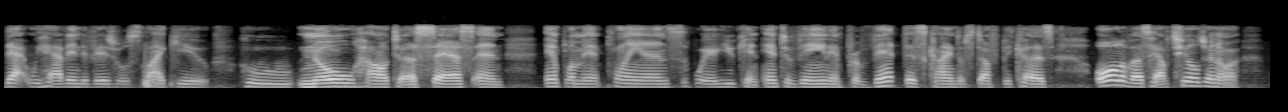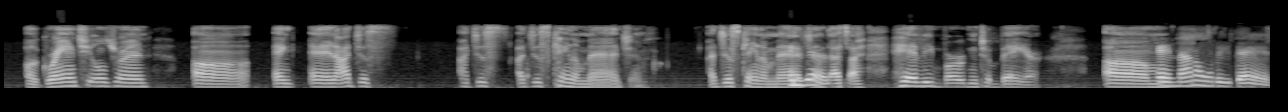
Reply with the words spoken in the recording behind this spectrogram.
that we have individuals like you who know how to assess and implement plans where you can intervene and prevent this kind of stuff because all of us have children or, or grandchildren uh, and and I just I just I just can't imagine. I just can't imagine. yes. That's a heavy burden to bear. Um, And not only that,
